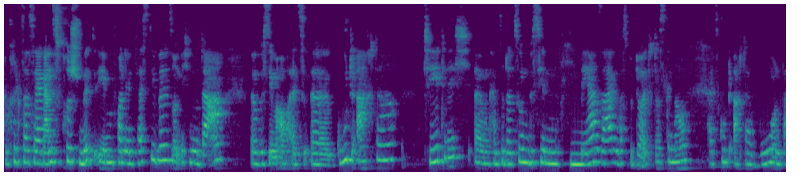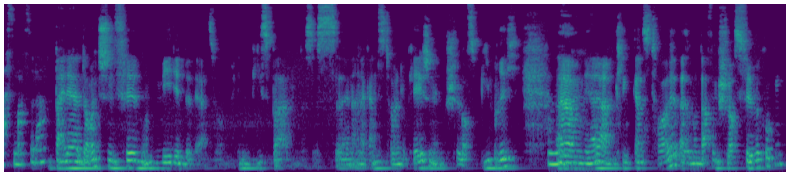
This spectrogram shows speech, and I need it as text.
Du kriegst das ja ganz frisch mit, eben von den Festivals und nicht nur da. Du bist eben auch als äh, Gutachter tätig. Ähm, kannst du dazu ein bisschen mehr sagen? Was bedeutet das genau als Gutachter? Wo und was machst du da? Bei der Deutschen Film- und Medienbewertung in Wiesbaden. Das ist äh, in einer ganz tollen Location im Schloss Biebrich. Mhm. Ähm, ja, ja, klingt ganz toll. Also man darf im Schloss Filme gucken.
